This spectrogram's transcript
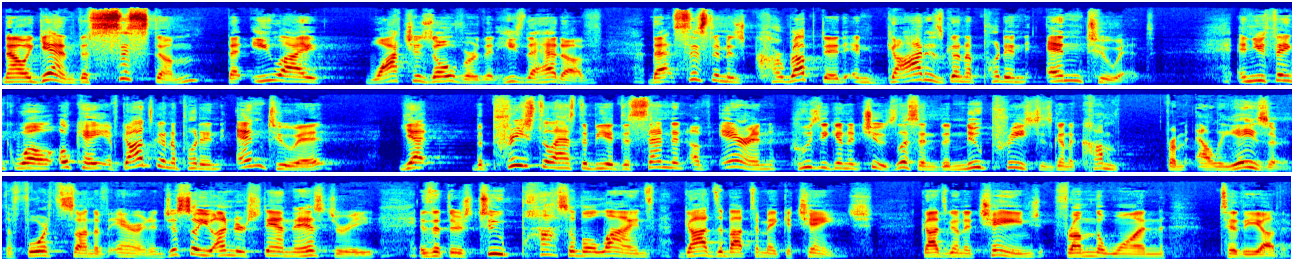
Now, again, the system that Eli watches over, that he's the head of, that system is corrupted and God is going to put an end to it. And you think, well, okay, if God's going to put an end to it, yet the priest still has to be a descendant of Aaron, who's he going to choose? Listen, the new priest is going to come from Eleazar, the fourth son of Aaron. And just so you understand the history, is that there's two possible lines. God's about to make a change. God's going to change from the one to the other.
